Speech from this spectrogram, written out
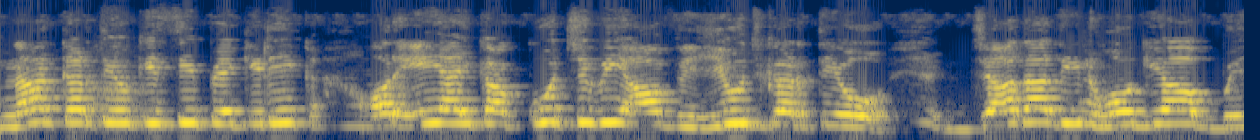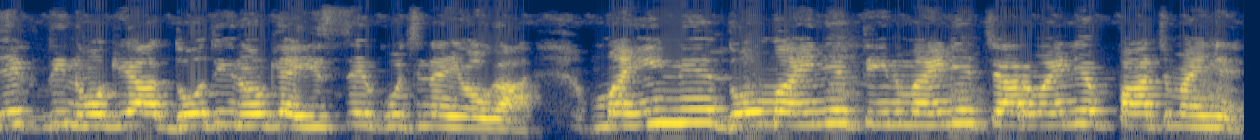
ना करते हो किसी पे क्लिक और एआई का कुछ भी आप यूज़ करते हो, ज़्यादा दिन हो गया, एक दिन हो गया, दो दिन हो गया, इससे कुछ नहीं होगा। महीने, दो महीने, तीन महीने, चार महीने, पाँच महीने,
